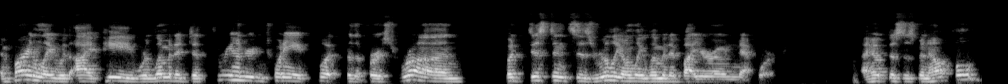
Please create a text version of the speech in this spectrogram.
And finally, with IP, we're limited to 328 foot for the first run, but distance is really only limited by your own network. I hope this has been helpful,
